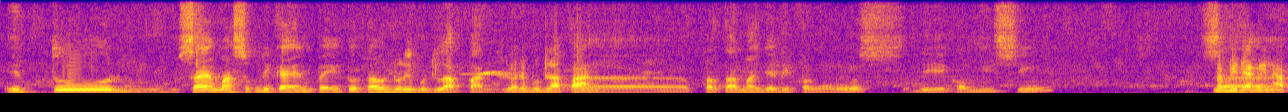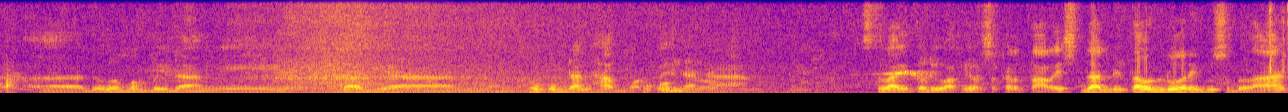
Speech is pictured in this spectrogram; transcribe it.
Itu saya masuk di KNP itu tahun 2008. 2008. Eh, pertama jadi pengurus di komisi. Membidangin apa? eh, dulu membidangi bagian hukum dan HAM waktu Hukum itu. dan HAM. Setelah itu di wakil sekretaris dan di tahun 2011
